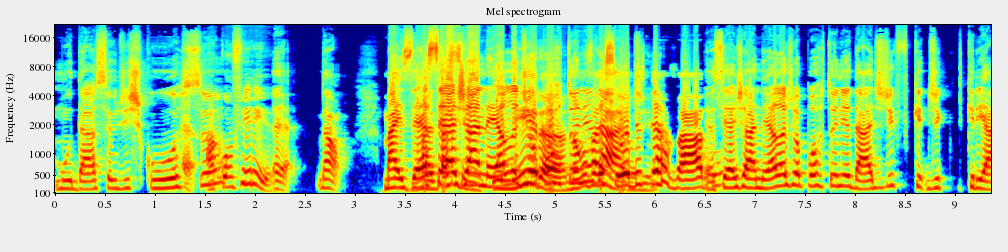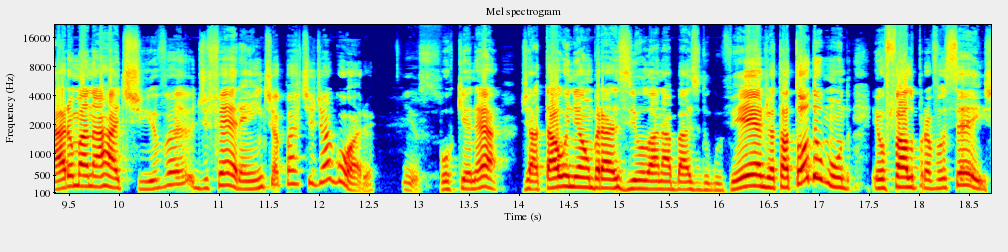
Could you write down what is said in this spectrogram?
mudar seu discurso. É, a conferir. É, não. Mas essa mas, é a assim, janela de oportunidade. Não vai ser observado. Essa é a janela de oportunidade de, de criar uma narrativa diferente a partir de agora. Isso. Porque, né, já tá a União Brasil lá na base do governo, já tá todo mundo. Eu falo para vocês,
